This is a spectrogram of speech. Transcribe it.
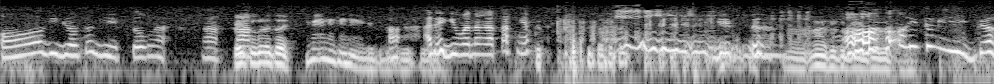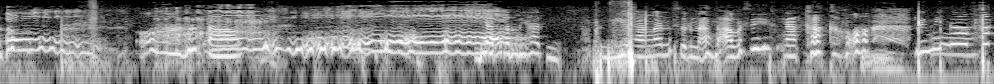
Oh, gigil tuh gitu nggak ngakak. itu kan itu gitu, Ah, gitu. ada gimana ngakaknya? gitu. nah, nah itu Oh, gitu. oh, itu gigil. Oh, baru tahu. Dia terlihat kegirangan senang. Apa sih? Ngakak. Oh Rimi ngakak.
